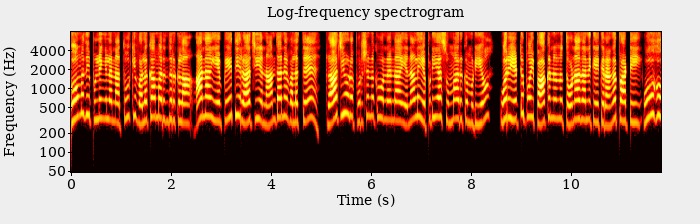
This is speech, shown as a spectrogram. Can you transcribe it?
கோமதி பிள்ளைங்கள நான் தூக்கி வளர்க்காம இருந்திருக்கலாம். ஆனா என் பேத்தி ராஜிய நான் தானே வளர்த்தேன் ராஜியோட புருஷனுக்கு ஒண்ணு நான் என்னால எப்படியா சும்மா இருக்க முடியும்? ஒரு எட்டு போய் பாக்கணும்னு தோணாதான்னு கேக்குறாங்க பாட்டி. ஓஹோ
